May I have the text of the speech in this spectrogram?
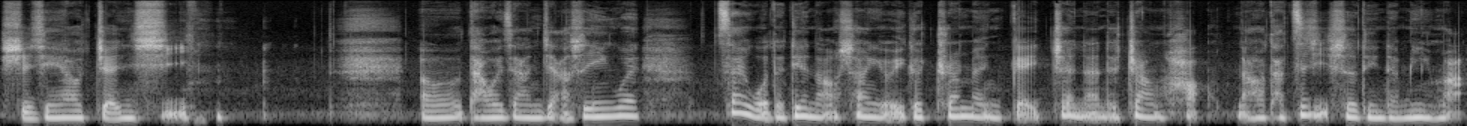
时间要珍惜。”呃，他会这样讲，是因为在我的电脑上有一个专门给正男的账号，然后他自己设定的密码，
